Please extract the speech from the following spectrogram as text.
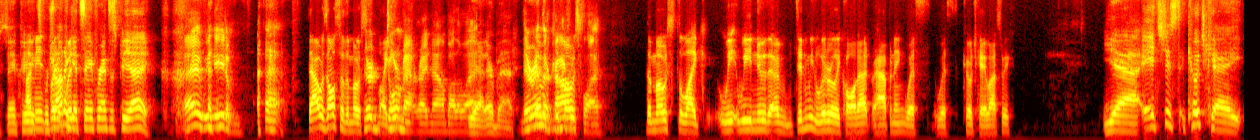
St. Peter's. I mean, We're but- trying to but- get St. Francis, PA. Hey, we need them. That was also the most They're like doormat right now, by the way. yeah, they're bad. They're That in their was the conference most- play. The most like we we knew that didn't we literally call that happening with with Coach K last week? Yeah, it's just Coach K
